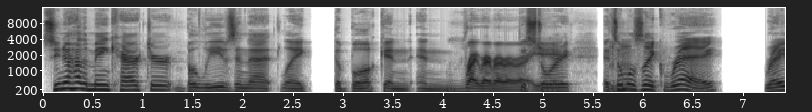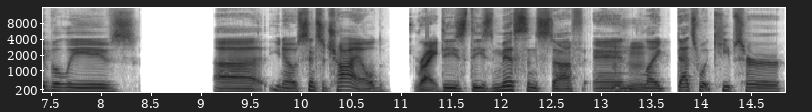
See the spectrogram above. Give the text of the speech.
So you know how the main character believes in that like the book and and Right, right, right, right, right. the yeah, yeah. story. It's Mhm. almost like Rey. Rey believes, uh, you know, since a child, Right. these these myths and stuff, and Mhm. like that's what keeps her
